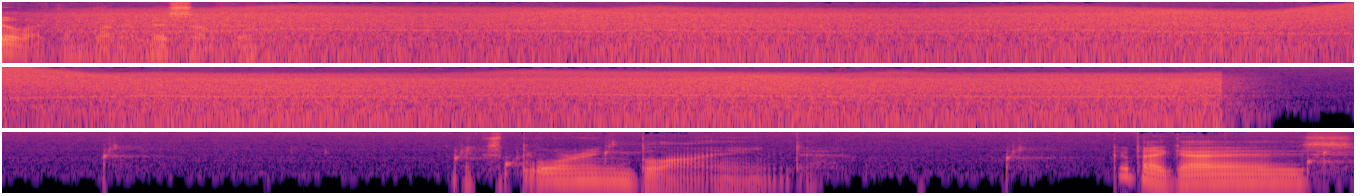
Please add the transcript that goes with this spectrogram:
Feel like I'm gonna miss something. Exploring blind. Goodbye, guys.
